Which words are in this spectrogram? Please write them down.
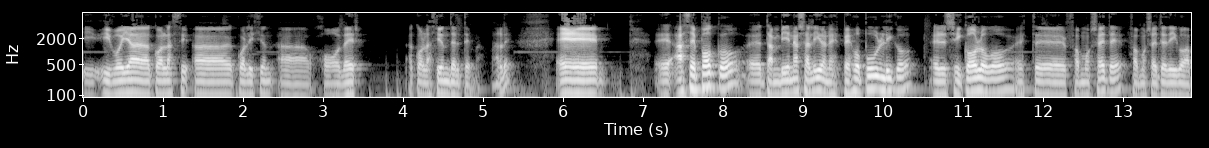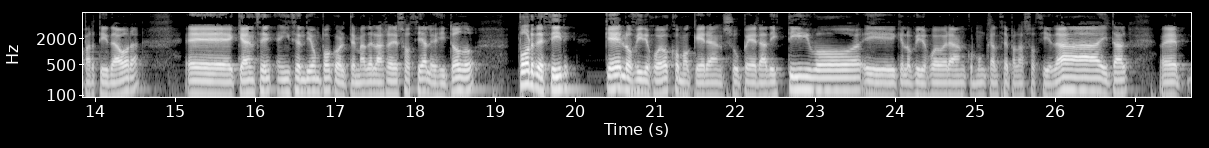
y, voy a, colación, a coalición, a joder, a colación del tema, ¿vale? Eh, eh, hace poco eh, también ha salido en espejo público el psicólogo, este famosete, famosete digo a partir de ahora, eh, que ha incendiado un poco el tema de las redes sociales y todo, por decir que los videojuegos como que eran súper adictivos y que los videojuegos eran como un cáncer para la sociedad y tal. Eh,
